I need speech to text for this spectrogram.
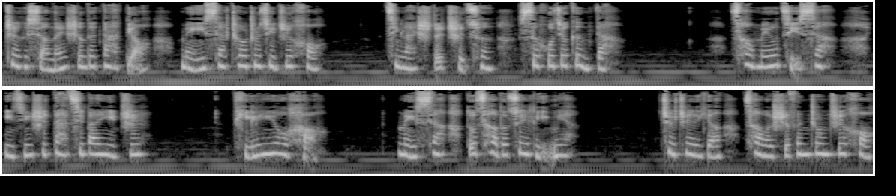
这个小男生的大屌每一下抽出去之后，进来时的尺寸似乎就更大。操没有几下，已经是大鸡巴一只，体力又好，每下都操到最里面。就这样操了十分钟之后，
